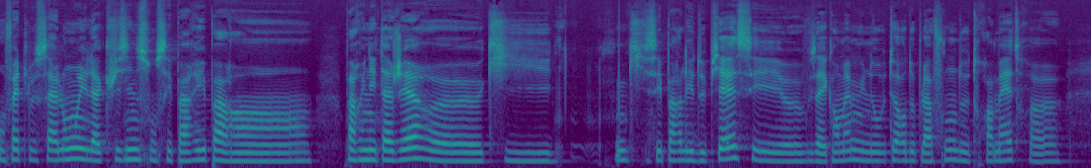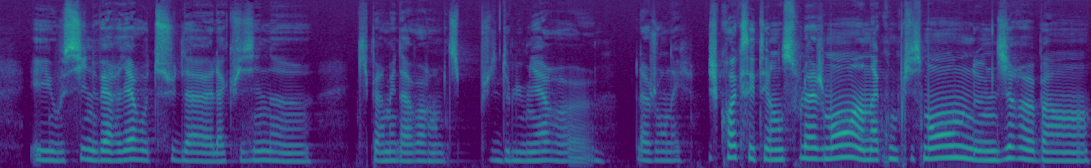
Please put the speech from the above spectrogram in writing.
En fait, le salon et la cuisine sont séparés par, un, par une étagère euh, qui, qui sépare les deux pièces. Et euh, vous avez quand même une hauteur de plafond de 3 mètres. euh, et aussi une verrière au-dessus de la, la cuisine euh, qui permet d'avoir un petit peu de lumière euh, la journée. Je crois que c'était un soulagement, un accomplissement de me dire, euh, ben,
